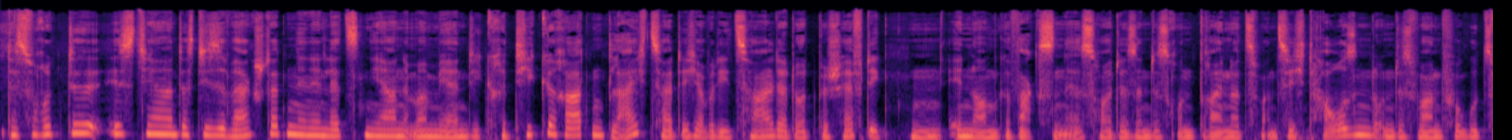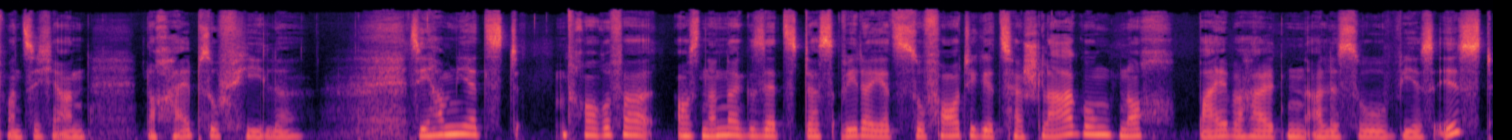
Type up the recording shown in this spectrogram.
Das Verrückte ist ja, dass diese Werkstätten in den letzten Jahren immer mehr in die Kritik geraten, gleichzeitig aber die Zahl der dort Beschäftigten enorm gewachsen ist. Heute sind es rund 320.000 und es waren vor gut 20 Jahren noch halb so viele. Sie haben jetzt Frau Rüffer, auseinandergesetzt, dass weder jetzt sofortige Zerschlagung noch beibehalten alles so, wie es ist.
